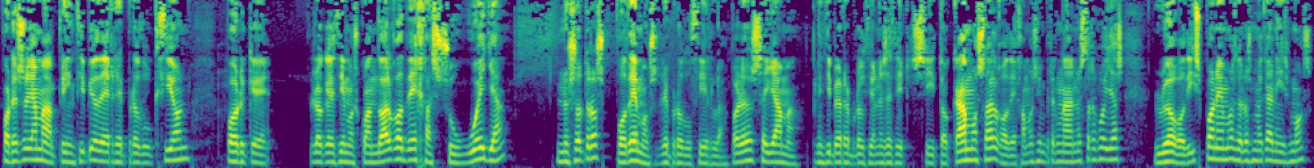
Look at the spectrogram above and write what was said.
por eso se llama principio de reproducción, porque lo que decimos, cuando algo deja su huella, nosotros podemos reproducirla. Por eso se llama principio de reproducción. Es decir, si tocamos algo, dejamos impregnadas nuestras huellas, luego disponemos de los mecanismos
